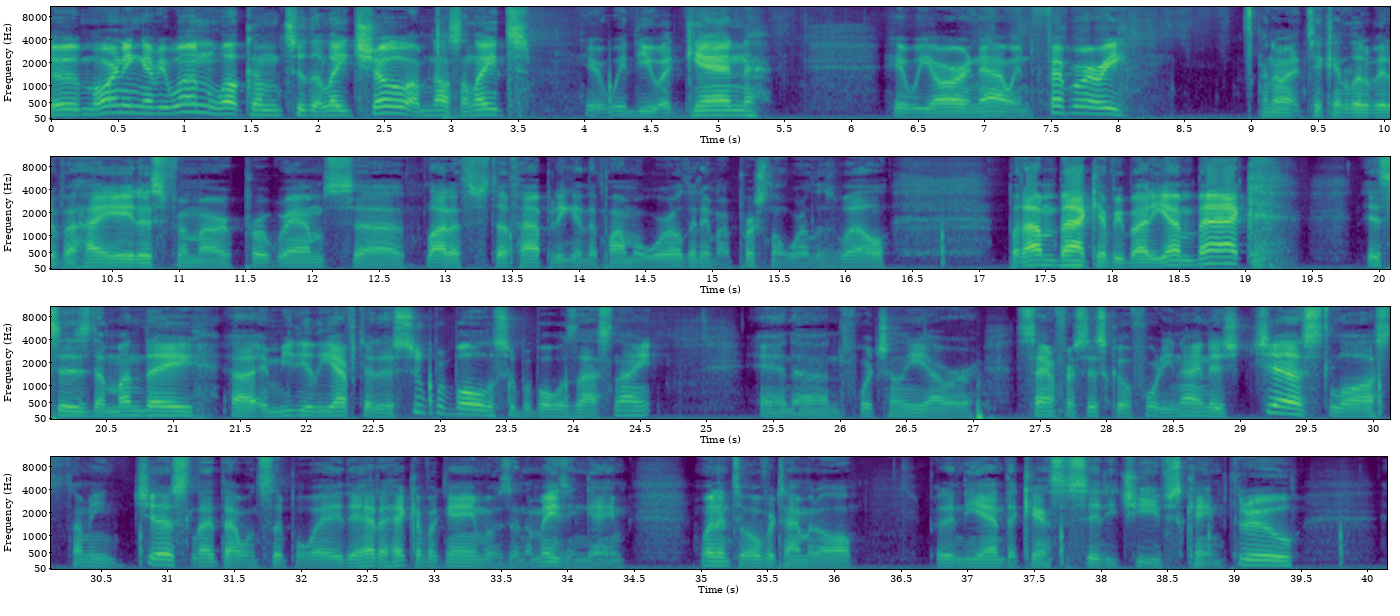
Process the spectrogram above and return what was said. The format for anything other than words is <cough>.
Good morning, everyone. Welcome to the Late Show. I'm Nelson Late, here with you again. Here we are now in February. I know I taken a little bit of a hiatus from our programs. Uh, a lot of stuff happening in the Palmer world and in my personal world as well. But I'm back, everybody. I'm back. This is the Monday uh, immediately after the Super Bowl. The Super Bowl was last night. And uh, unfortunately, our San Francisco 49ers just lost. I mean, just let that one slip away. They had a heck of a game. It was an amazing game. Went into overtime at all. But in the end, the Kansas City Chiefs came through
